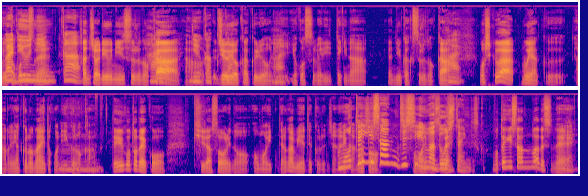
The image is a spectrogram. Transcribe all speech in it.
が留任か、幹事長は留任するのか、はあの入閣か。重要閣僚はい。に横滑り的な入閣するのか、はい、もしくは無役あの役のないところに行くのかうん。っていうことでこう岸田総理の思いっていうのが見えてくるんじゃないか茂なと木さん自身はどうしたいんですか？茂木さんはですね、ええ。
